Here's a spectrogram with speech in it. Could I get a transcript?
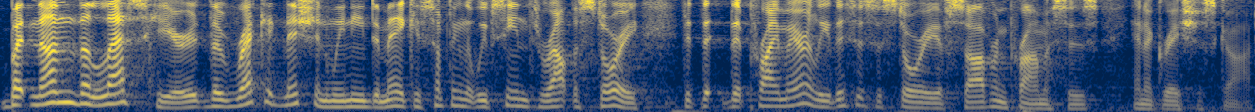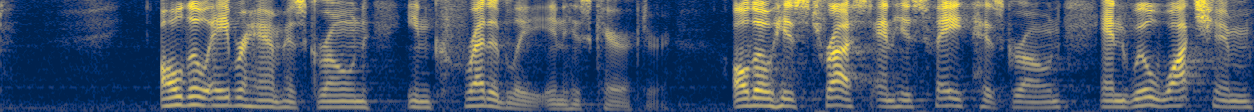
But nonetheless, here, the recognition we need to make is something that we've seen throughout the story that, that, that, primarily this is a story of sovereign promises and a gracious God. Although Abraham has grown incredibly in his character, although his trust and his faith has grown, and we'll watch him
